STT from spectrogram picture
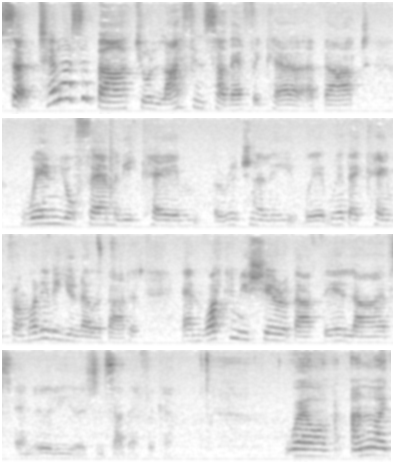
So tell us about your life in South Africa, about when your family came originally, where, where they came from, whatever you know about it, and what can you share about their lives and early years in South Africa? Well, unlike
